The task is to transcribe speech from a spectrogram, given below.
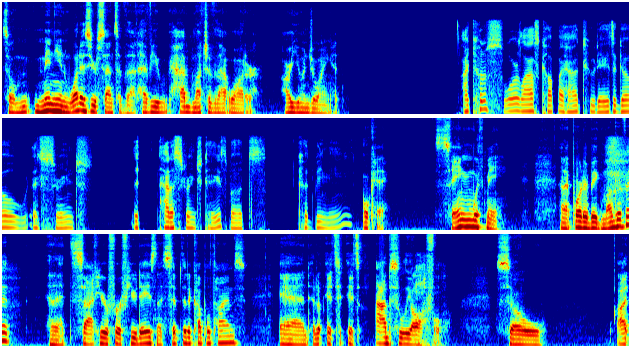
So Minion, what is your sense of that? Have you had much of that water? Are you enjoying it? I could have swore last cup I had two days ago. It's strange. It had a strange taste, but could be me. Okay. Same with me. And I poured a big mug of it, and it sat here for a few days, and I sipped it a couple times, and it, it's it's absolutely awful. So, I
